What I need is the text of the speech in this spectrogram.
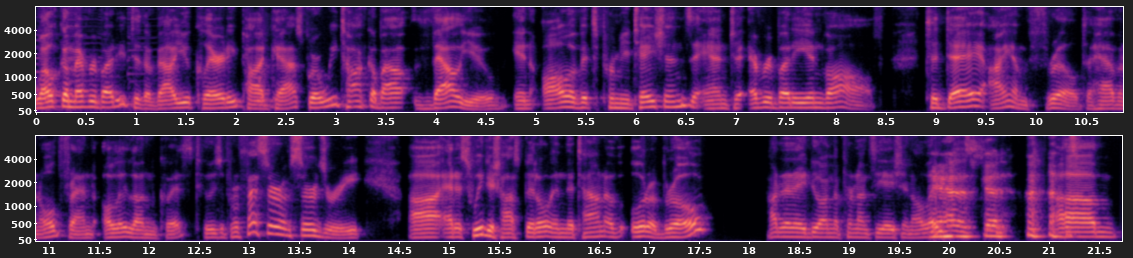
Welcome, everybody, to the Value Clarity Podcast, where we talk about value in all of its permutations and to everybody involved. Today, I am thrilled to have an old friend, Olle Ljungqvist, who's a professor of surgery uh, at a Swedish hospital in the town of Örebro. How did I do on the pronunciation, Olle? Yeah, that's good. um,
